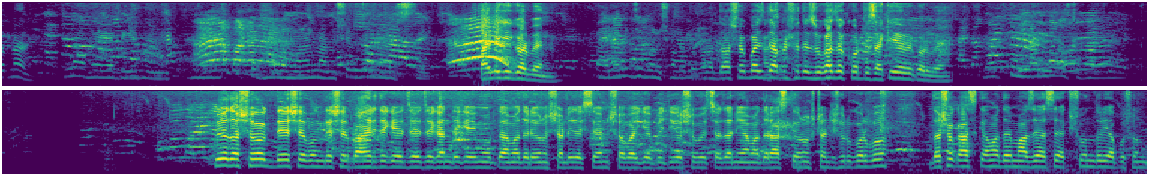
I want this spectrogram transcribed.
আপনার? না ভাইয়া বিয়ে হয়নি। ভাইয়া একটা ভালো মনের মানুষের জন্য আসছে। পাইলে কি করবেন? তাইলে আমি জীবন সঙ্গী কোনো দর্শক যদি আপনার সাথে যোগাযোগ করতে চায় কীভাবে করবে? প্রিয় দর্শক দেশ এবং দেশের বাহির থেকে যে যেখান থেকে এই মুহূর্তে আমাদের এই অনুষ্ঠানটি দেখছেন সবাইকে প্রীতীয় শুভেচ্ছা জানিয়ে আমাদের আজকে অনুষ্ঠানটি শুরু করব। দর্শক আজকে আমাদের মাঝে আছে এক সুন্দরী আপু শুনব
